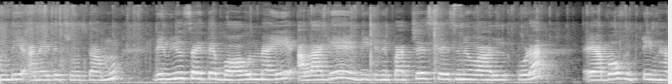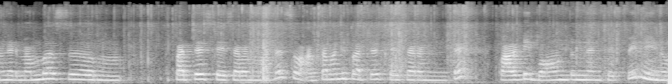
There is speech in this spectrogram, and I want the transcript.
ఉంది అనేది చూద్దాము. రివ్యూస్ అయితే బాగున్నాయి. అలాగే వీటిని పర్చేస్ చేసిన వాళ్ళు కూడా above fifteen hundred members purchase చేశారనమాట సో అంతమంది పర్చేస్ చేశారంటే క్వాలిటీ బాగుంటుందని చెప్పి నేను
